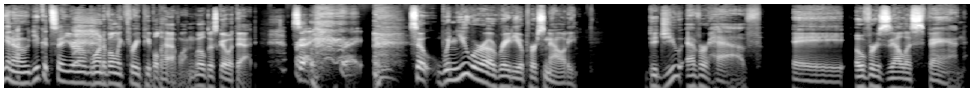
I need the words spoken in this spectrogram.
You know, you could say you're one of only three people to have one. We'll just go with that. So, right, right. So, when you were a radio personality, did you ever have a overzealous fan?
